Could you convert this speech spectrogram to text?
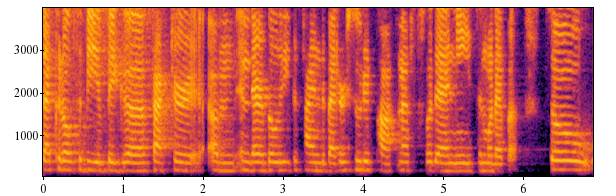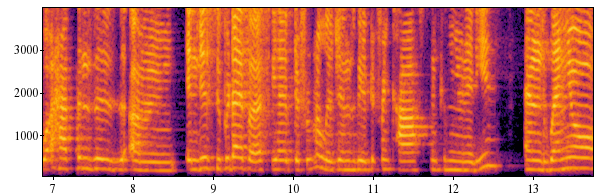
That could also be a bigger factor um, in their ability to find a better suited partner for their needs and whatever. So what happens is um, India is super diverse. We have different religions, we have different castes and communities and when you're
